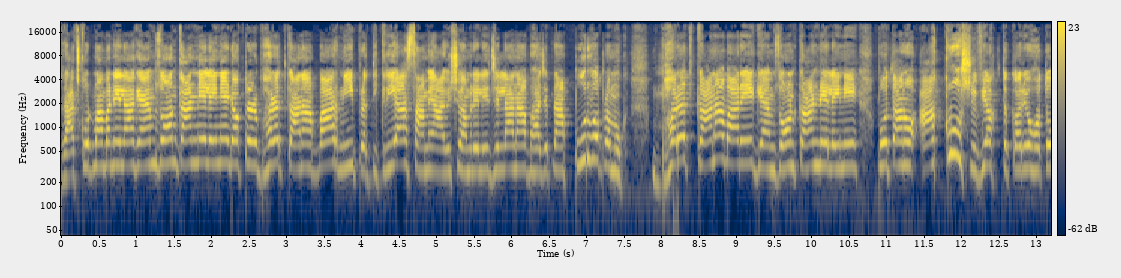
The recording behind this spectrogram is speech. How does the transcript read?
રાજકોટમાં બનેલા ગેમ કાંડને લઈને ડોક્ટર ભરત કાનાબારની પ્રતિક્રિયા સામે આવી છે. અમરેલી જિલ્લાના ભાજપના પૂર્વ પ્રમુખ ભરત કાનાબારે ગેમ ઝોન કાંડને લઈને પોતાનો આક્રોશ વ્યક્ત કર્યો હતો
